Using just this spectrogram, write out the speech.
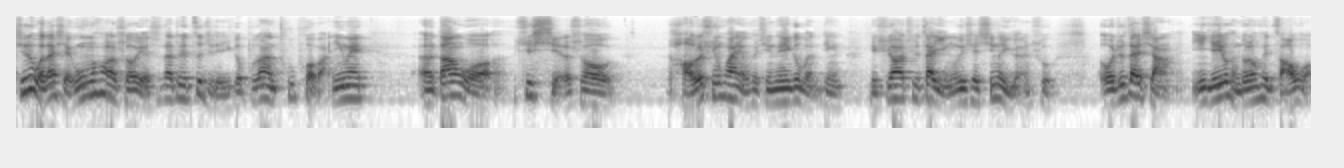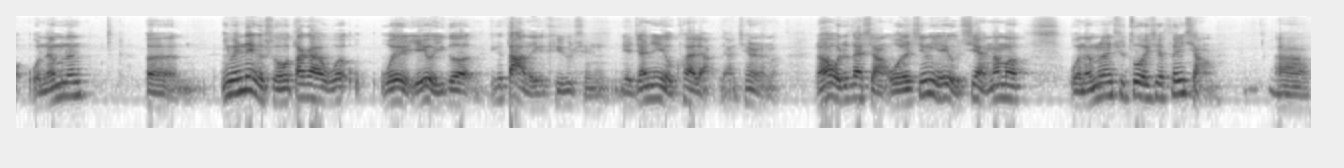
其实我在写公众号的时候，也是在对自己的一个不断突破吧。因为，呃，当我去写的时候，好的循环也会形成一个稳定。你需要去再引入一些新的元素。我就在想，也也有很多人会找我，我能不能，呃。因为那个时候，大概我我也也有一个一个大的一个 QQ 群，也将近有快两两千人了。然后我就在想，我的精力也有限，那么我能不能去做一些分享啊？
